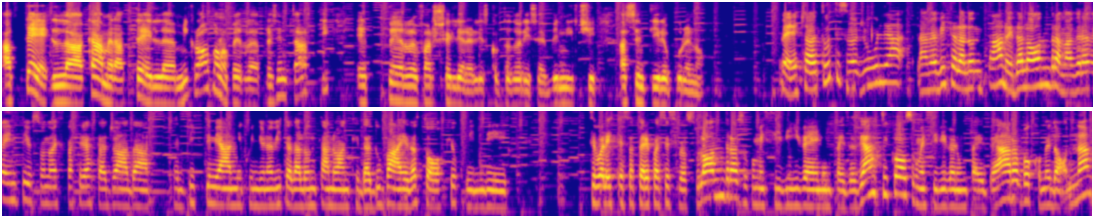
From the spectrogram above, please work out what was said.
A te la camera, a te il microfono per presentarti e per far scegliere agli ascoltatori se venirci a sentire oppure no. Bene, ciao a tutti, sono Giulia. La mia vita da lontano è da Londra, ma veramente io sono espatriata già da tantissimi anni, quindi una vita da lontano anche da Dubai e da Tokyo, quindi se volete sapere qualsiasi cosa su Londra, su come si vive in un paese asiatico, su come si vive in un paese arabo come donna,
